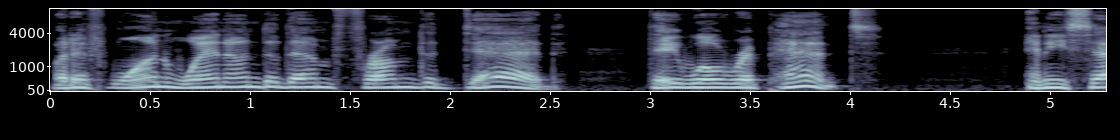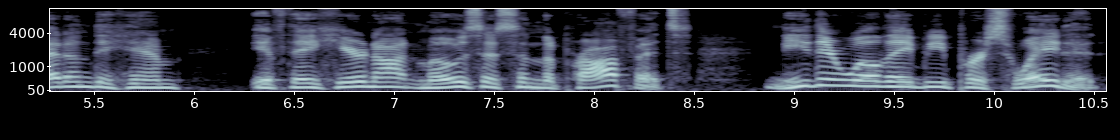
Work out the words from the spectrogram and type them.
but if one went unto them from the dead, they will repent. And he said unto him, If they hear not Moses and the prophets, neither will they be persuaded,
